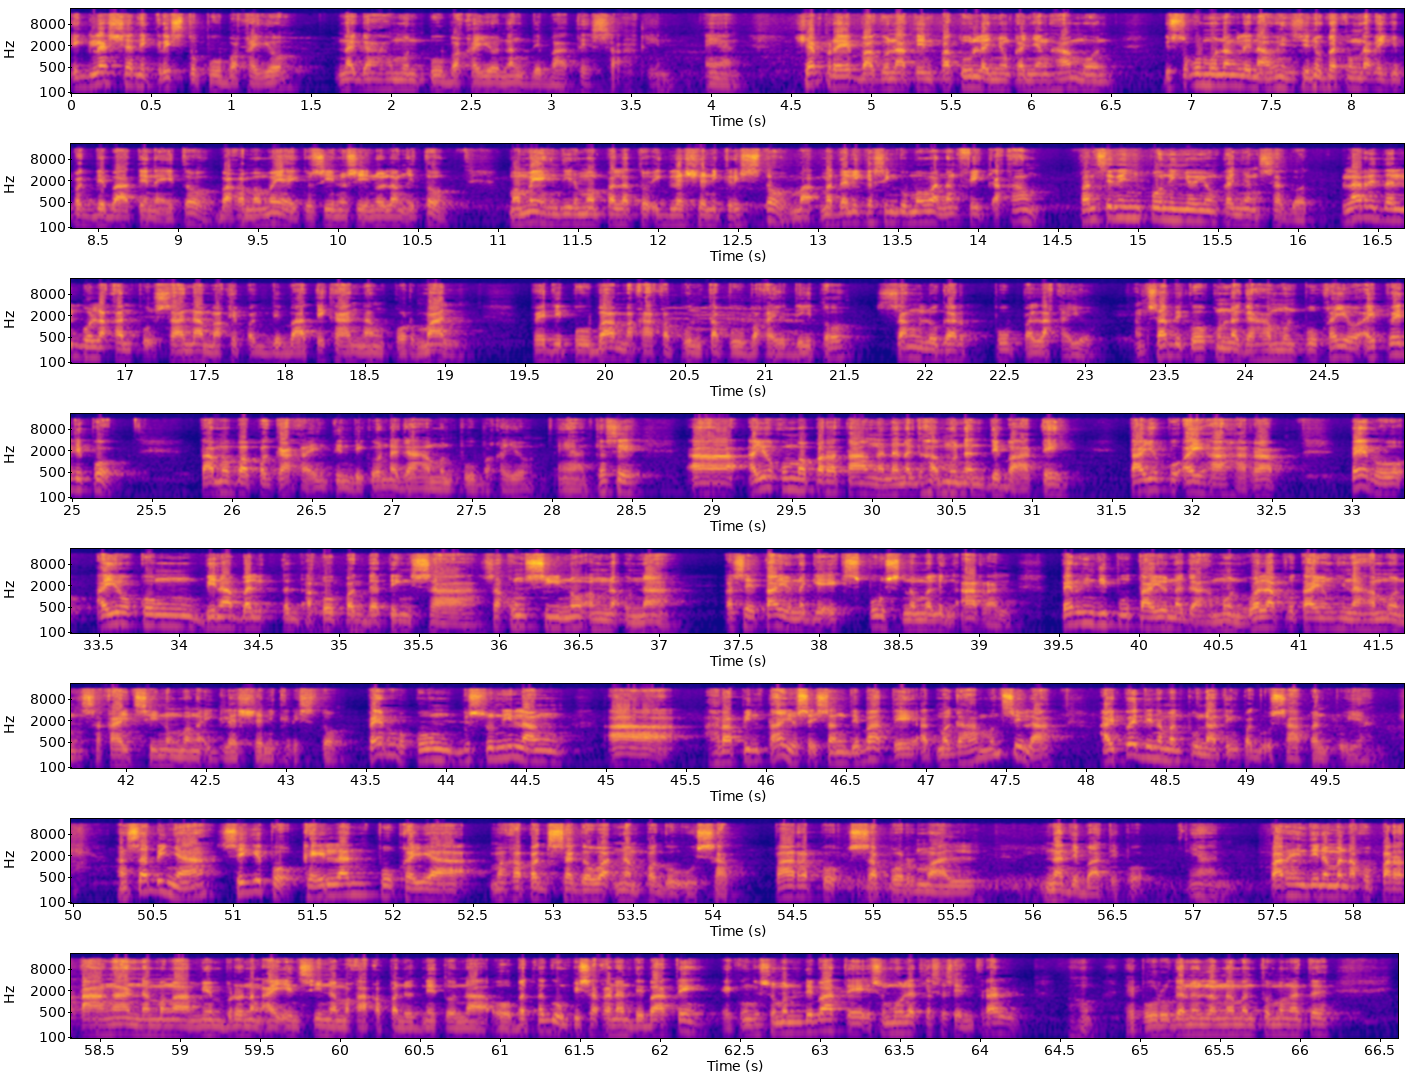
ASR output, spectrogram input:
Iglesia ni Kristo po ba kayo? Naghahamon po ba kayo ng debate sa akin? Ayan. Siyempre, bago natin patulan yung kanyang hamon, gusto ko munang linawin sino ba itong nakikipagdebate na ito. Baka mamaya, eh, kung sino-sino lang ito. Mamaya, hindi naman pala to Iglesia ni Kristo. Ma- madali kasing gumawa ng fake account. Pansinin niyo po ninyo yung kanyang sagot. Plaridel Bulacan po sana makipagdebate ka ng formal. Pwede po ba, makakapunta po ba kayo dito? Sang lugar po pala kayo? Ang sabi ko, kung naghahamon po kayo, ay pwede po. Tama ba pagkakaintindi ko, naghahamon po ba kayo? Ayan. Kasi ah, ayokong maparatangan na naghamon ng debate. Tayo po ay haharap. Pero ayokong binabaliktad ako pagdating sa, sa kung sino ang nauna. Kasi tayo nag expose na maling aral, pero hindi po tayo naghahamon. Wala po tayong hinahamon sa kahit sinong mga iglesia ni Kristo. Pero kung gusto nilang ah, harapin tayo sa isang debate at maghahamon sila, ay pwede naman po nating pag-usapan po yan. Ang sabi niya, sige po, kailan po kaya makapagsagawa ng pag-uusap para po sa formal na debate po? Yan. Para hindi naman ako paratangan ng mga miyembro ng INC na makakapanood nito na, oh, ba't nag-umpisa ka ng debate? Eh kung gusto mo ng debate, eh, sumulat ka sa Central. Oh, eh puro ganun lang naman itong mga to.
